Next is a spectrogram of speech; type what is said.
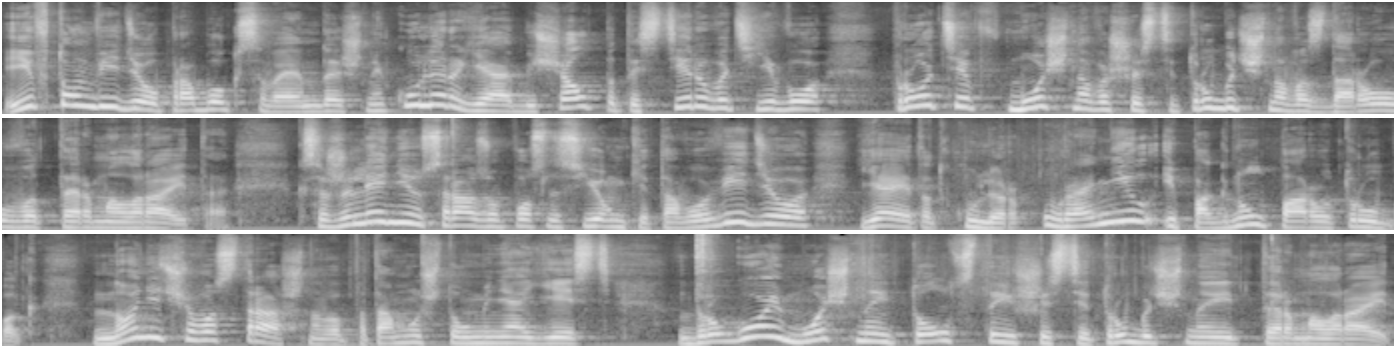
И в том видео про боксовый AMD-шный кулер я обещал потестировать его против мощного шеститрубочного здорового Right. К сожалению, сразу после съемки того видео я этот кулер уронил и погнул пару трубок. Но ничего страшного, потому что у меня есть Другой мощный толстый шеститрубочный Thermalright.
